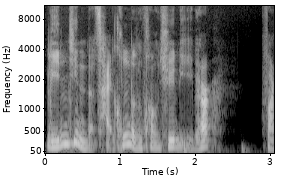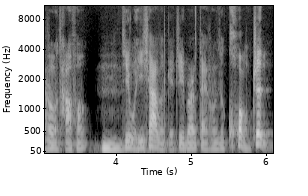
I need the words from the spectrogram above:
临近的采空的矿区里边儿发生了塌方，嗯。结果一下子给这边带成了叫矿震，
